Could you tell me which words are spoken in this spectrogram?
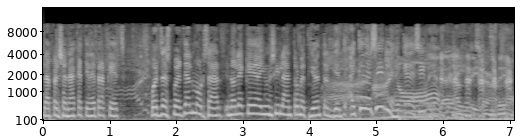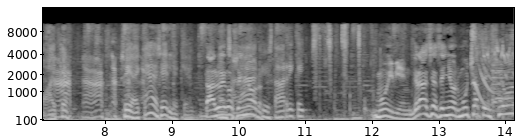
La persona que tiene brackets, pues después de almorzar, no le quede ahí un cilantro metido entre el diente. Hay que decirle, hay que decirle. No, hay que, sí, hay que decirle que. Hasta luego, señor. que estaba rica y. Muy bien, gracias, señor. Mucha atención.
